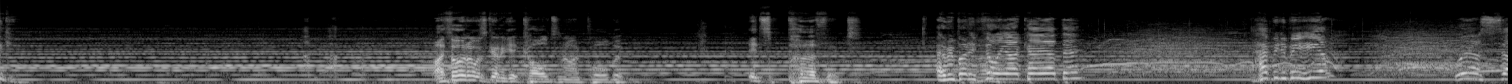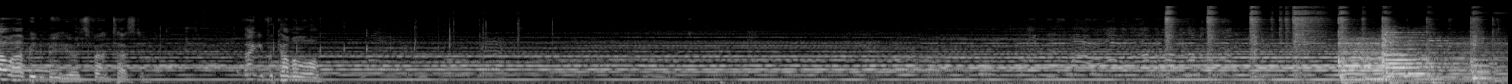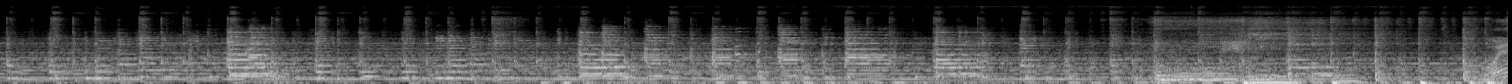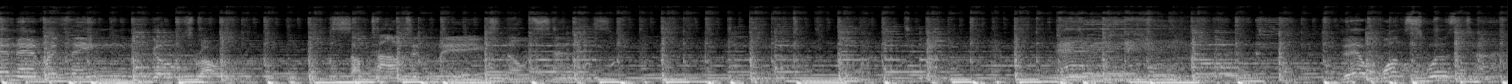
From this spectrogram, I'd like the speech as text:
Thank you. I thought I was going to get cold tonight, Paul, but it's perfect. Everybody oh. feeling okay out there? Happy to be here? We are so happy to be here. It's fantastic. Thank you for coming along. Once was a time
